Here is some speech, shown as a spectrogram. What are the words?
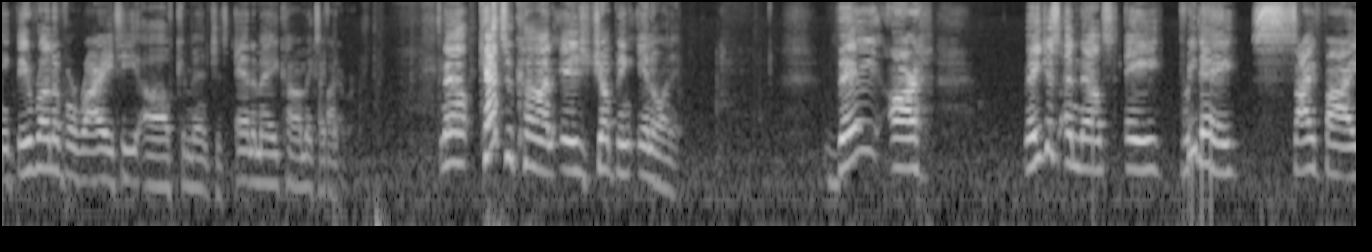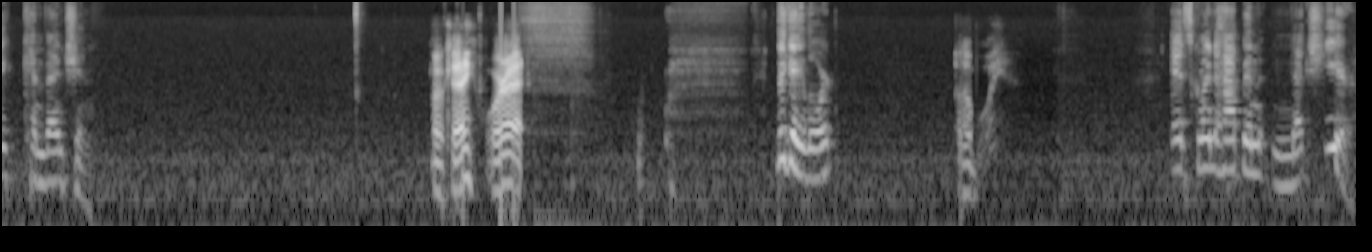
Inc. They run a variety of conventions, anime, comics, whatever. Now, Katsucon is jumping in on it. They are. They just announced a three-day sci-fi convention. Okay, where at? The Gaylord. Oh boy. It's going to happen next year,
